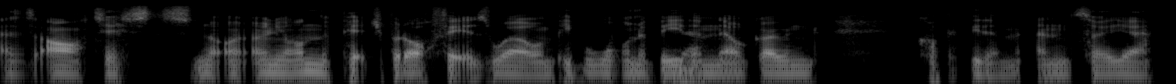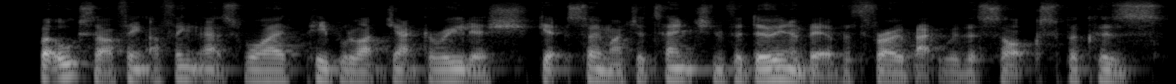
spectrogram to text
as artists, not only on the pitch but off it as well. And people want to be yeah. them, they'll go and copy them. And so yeah, but also, I think I think that's why people like Jack Grealish get so much attention for doing a bit of a throwback with the socks because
